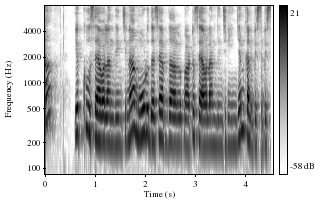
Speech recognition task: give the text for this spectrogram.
ఎక్కువ సేవలు అందించిన మూడు దశాబ్దాల పాటు సేవలు అందించిన ఇంజన్ కనిపిస్తుంది.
